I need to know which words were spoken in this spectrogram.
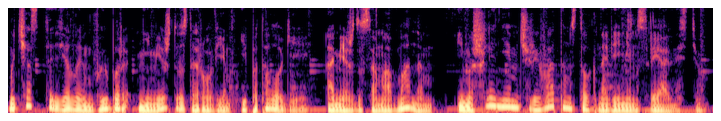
мы часто делаем выбор не между здоровьем и патологией, а между самообманом и мышлением, чреватым столкновением с реальностью –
